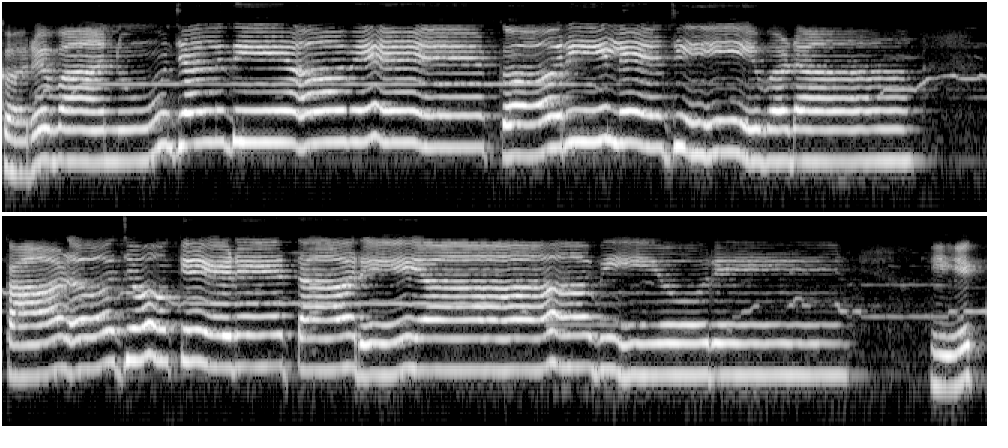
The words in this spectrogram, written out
કરવાનું જલ્દી આવે, કરી લે જીવડા કાળ જો કેડે તારે આવ્યો રે? એક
